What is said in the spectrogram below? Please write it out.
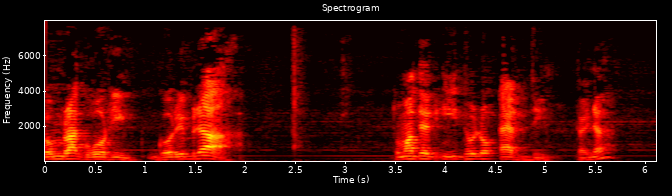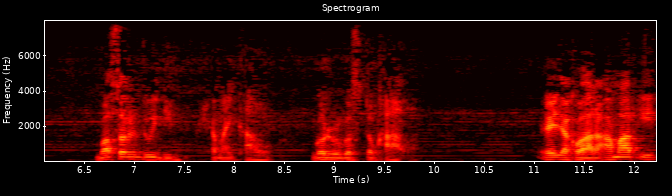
তোমরা গরিব, গরিবরা, তোমাদের ঈদ হলো একদিন, তাই না? বছরে দুই দিন সেমাই খাও, গরুর গোস্ত খাও। এই দেখো, আর আমার ঈদ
